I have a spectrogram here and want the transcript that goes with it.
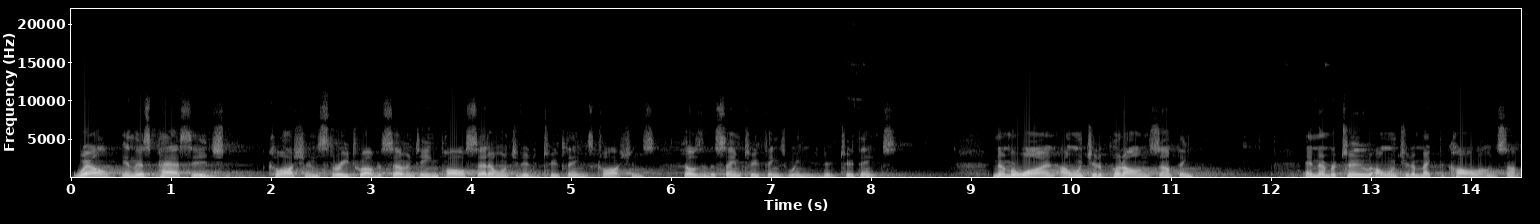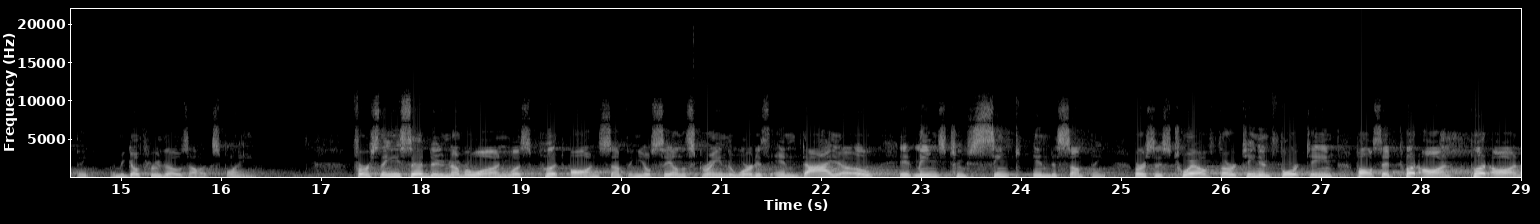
Well, in this passage, Colossians 3 12 to 17, Paul said, I want you to do two things, Colossians. Those are the same two things we need to do. Two things. Number one, I want you to put on something. And number two, I want you to make the call on something. Let me go through those, I'll explain. First thing he said do, number one, was put on something. You'll see on the screen the word is endio. It means to sink into something. verses 12, 13, and 14, Paul said, Put on, put on,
